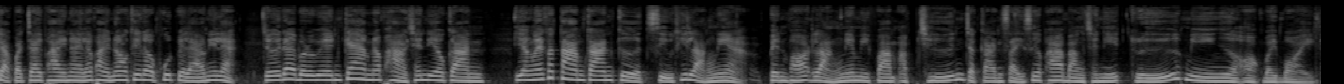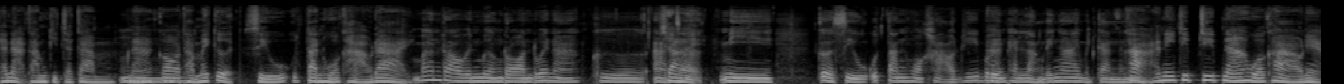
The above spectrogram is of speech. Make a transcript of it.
จากปัจจัยภายในและภายนอกที่เราพูดไปแล้วนี่แหละ เจอได้บริเวณแก้มหน้าผากเช่นเดียวกัน อย่างไรก็ตามการเกิดสิวที่หลังเนี่ย เป็นเพราะหลังเนี่ยมีความอับชื้นจากการใส่เสื้อผ้าบางชนิด หรือมีเหงื่อออกบ่อยๆ ขณะทำกิจกรรมนะ ก็ทำให้เกิดสิวอุดตันหัวขาวได้ บ้านเราเป็นเมืองร้อนด้วยนะ คืออาจใช่จะมีเกิดสิวอุดตันหัวขาวที่บริเวณแผ่นหลังได้ง่ายเหมือนกันนะค่ะ อันนี้จิบจิบๆนะ หัวขาวเนี่ย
